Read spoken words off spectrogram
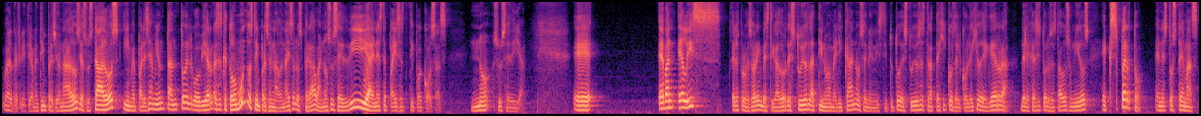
bueno, definitivamente impresionados y asustados, y me parece a mí un tanto el gobierno, es que todo el mundo está impresionado, nadie se lo esperaba, no sucedía en este país este tipo de cosas, no sucedía. Eh, Evan Ellis, él es profesor e investigador de estudios latinoamericanos en el Instituto de Estudios Estratégicos del Colegio de Guerra del Ejército de los Estados Unidos, experto en estos temas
